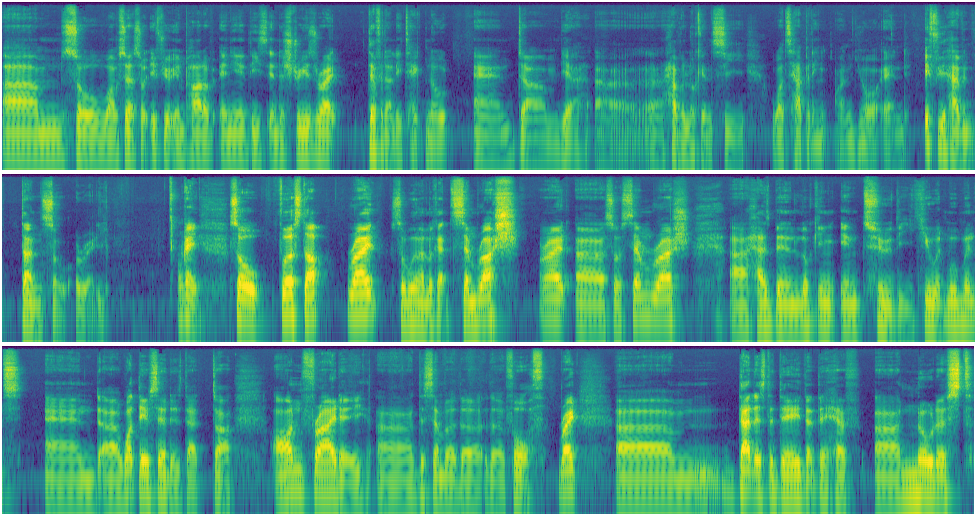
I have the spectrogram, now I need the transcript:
Um, so um, so so if you're in part of any of these industries, right, definitely take note and um, yeah, uh, uh, have a look and see what's happening on your end if you haven't done so already. Okay, so first up, right? So we're gonna look at SEMrush, right? Uh, so SEMrush uh, has been looking into the keyword movements and uh, what they've said is that uh, on Friday, uh, December the, the 4th, right, um, that is the day that they have uh, noticed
